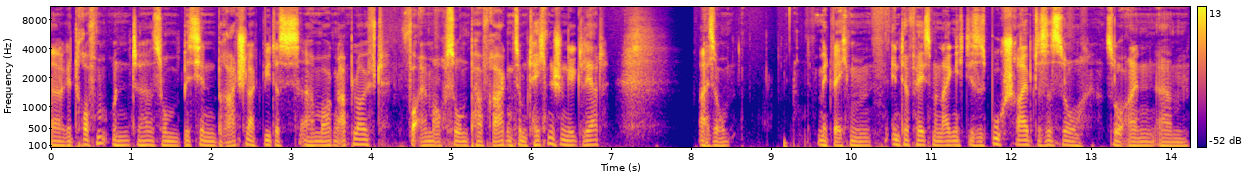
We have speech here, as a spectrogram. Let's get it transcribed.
äh, getroffen und äh, so ein bisschen beratschlagt, wie das äh, morgen abläuft. Vor allem auch so ein paar Fragen zum Technischen geklärt. Also mit welchem Interface man eigentlich dieses Buch schreibt. Das ist so, so ein, ähm,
